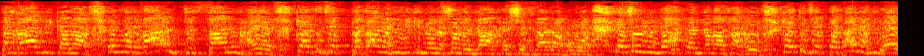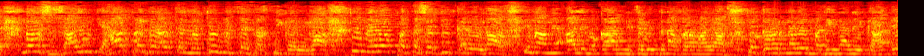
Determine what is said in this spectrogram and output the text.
تلوار نکالا۔ مروان، تو سالم ہے۔ کیا تجھے پتا نہیں ہے کہ میں رسول اللہ کا شہزادہ ہوں؟ رسول اللہ کا نوازا ہوں۔ کیا تجھے پتا نہیں ہے؟ میں اس ظالم کے ہاتھ پر بیٹھ کر لوں تو مجھ سے سختی کرے گا۔ تو میرے اوپر تشدد کرے گا۔ امام علی مقام نے جب اتنا فرمایا، تو گورنر مدینہ نے کہا، اے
